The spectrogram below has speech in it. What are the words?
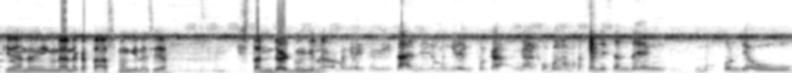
kinahanglan yung na nakataas mong gina siya. Standard mong Hindi gina. naman ginagkakita. Hindi naman ginagpaka. Nga ako ba nga makasanda-sanda yung bukton dia o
